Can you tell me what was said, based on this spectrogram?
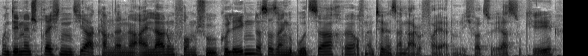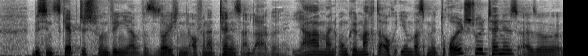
Und dementsprechend, ja, kam dann eine Einladung vom Schulkollegen, dass er seinen Geburtstag äh, auf einer Tennisanlage feiert. Und ich war zuerst okay bisschen skeptisch von wegen, ja, was soll ich denn auf einer Tennisanlage? Ja, mein Onkel machte auch irgendwas mit Rollstuhltennis, also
